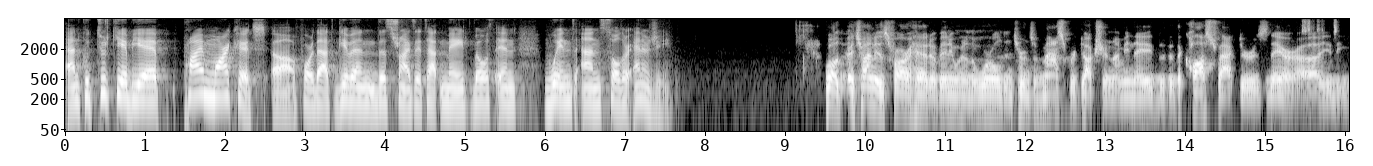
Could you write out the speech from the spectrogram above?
And could Turkey be a prime market uh, for that, given the strides it had made both in wind and solar energy? Well, uh, China is far ahead of anyone in the world in terms of mass production. I mean, they, the, the cost factor is there. Uh, the,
